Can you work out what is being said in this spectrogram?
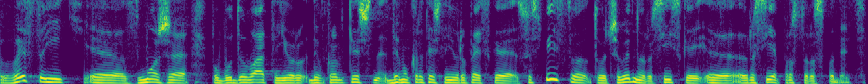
Вистоїть, е, зможе побудувати демократичне демократичне європейське суспільство, то очевидно, російська Росія просто розпадеться.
